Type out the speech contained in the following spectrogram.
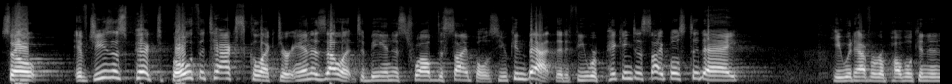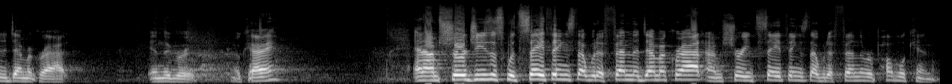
So, if Jesus picked both a tax collector and a zealot to be in his 12 disciples, you can bet that if he were picking disciples today, he would have a Republican and a Democrat in the group, okay? And I'm sure Jesus would say things that would offend the Democrat. I'm sure he'd say things that would offend the Republican.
